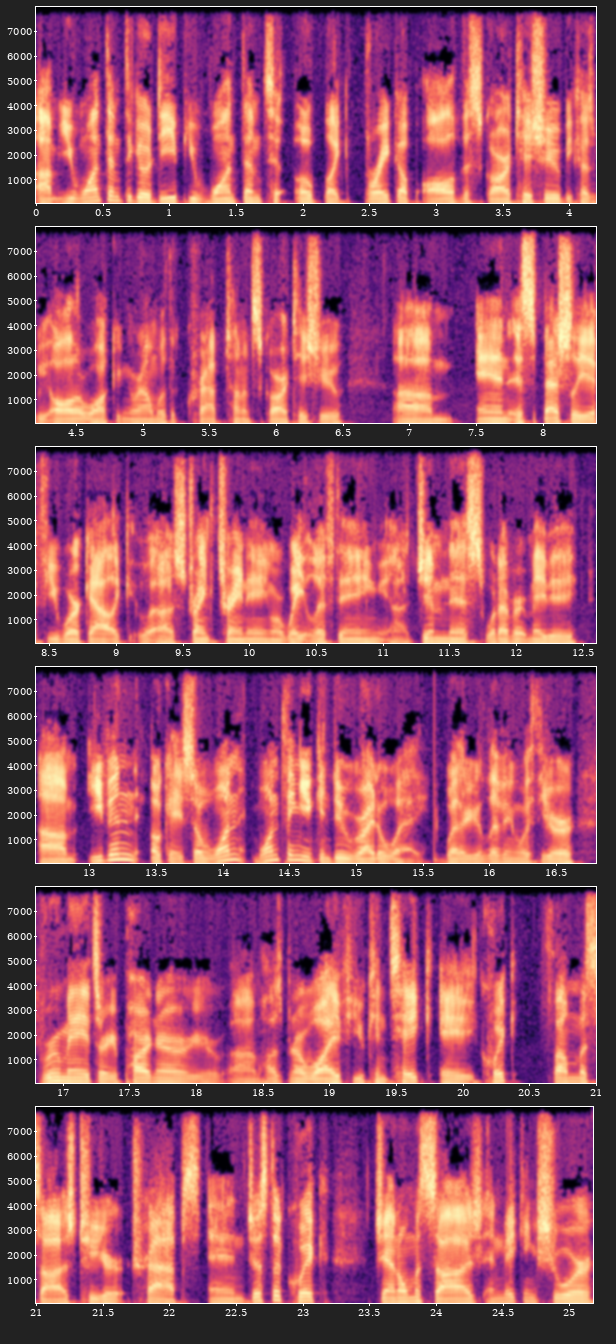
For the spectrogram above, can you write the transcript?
Um, you want them to go deep. You want them to op- like break up all of the scar tissue because we all are walking around with a crap ton of scar tissue. Um, and especially if you work out like uh, strength training or weightlifting, uh, gymnast, whatever it may be. Um, even okay, so one one thing you can do right away, whether you're living with your roommates or your partner or your um, husband or wife, you can take a quick thumb massage to your traps and just a quick gentle massage and making sure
